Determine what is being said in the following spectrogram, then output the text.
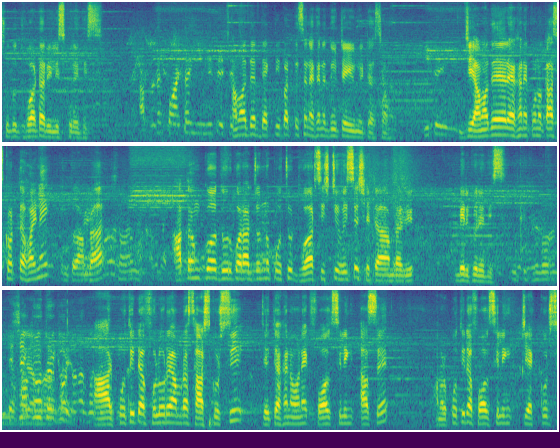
শুধু ধোঁয়াটা রিলিজ করে দিচ্ছি। আমাদের দেখতে পারতেছেন এখানে দুইটা ইউনিট আছে জি আমাদের এখানে কোনো কাজ করতে হয় নাই কিন্তু আমরা আতঙ্ক দূর করার জন্য প্রচুর ধোয়ার সৃষ্টি হয়েছে সেটা আমরা বের করে দিচ্ছি। কি আর প্রতিটা ফ্লোরে আমরা সার্চ করছি যেহেতু এখানে অনেক ফল সিলিং আছে আমরা প্রতিটা ফল সিলিং চেক করছি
